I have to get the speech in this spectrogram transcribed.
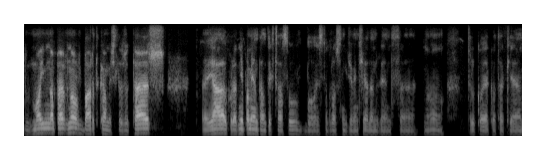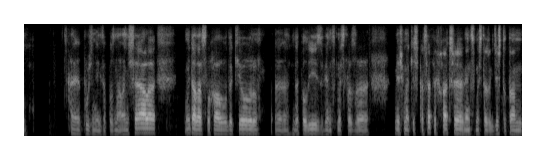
w moim na pewno, w Bartka myślę, że też. Ja akurat nie pamiętam tych czasów, bo jestem rocznik 9.1, więc e, no, tylko jako takie e, później zapoznałem się, ale mój tata słuchał The Cure, e, The Police, więc myślę, że mieliśmy jakieś kasety w chacie, więc myślę, że gdzieś to tam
